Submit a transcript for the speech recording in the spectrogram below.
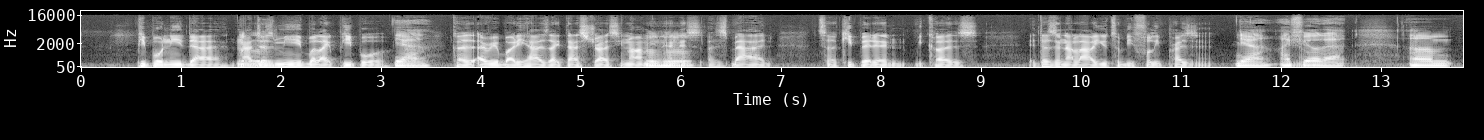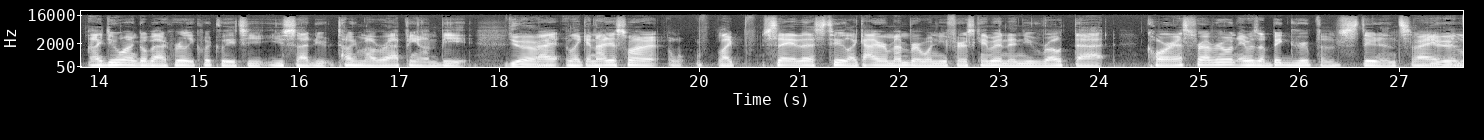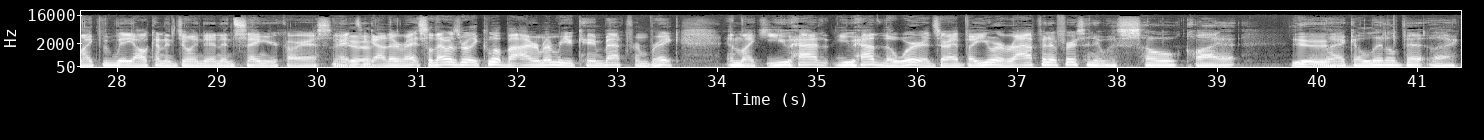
people need that. Not Mhm. just me, but like people. Yeah. Because everybody has like that stress, you know what I mean? And Mhm. it's, it's bad to keep it in because it doesn't allow you to be fully present. Yeah, I feel that. Um, I do want to go back really quickly to you said you're talking about rapping on beat, Yeah. right? Like, and I just want to like say this too. Like, I remember when you first came in and you wrote that chorus for everyone. It was a big group of students, right? Yeah. And like we all kind of joined in and sang your chorus right Yeah. together, right? So that was really cool. But I remember you came back from break, and like you had you had the words right, but you were rapping at first, and it was so quiet Yeah. like a little bit like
